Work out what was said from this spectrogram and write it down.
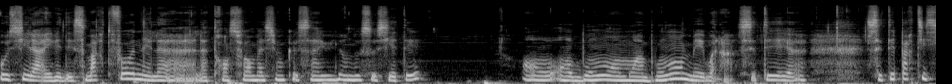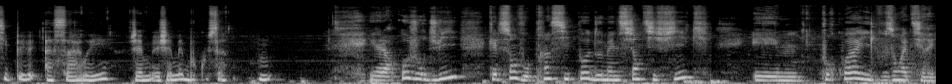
aussi l'arrivée des smartphones et la, la, transformation que ça a eu dans nos sociétés. En, en bon, en moins bon, mais voilà, c'était c'était participer à ça, oui. J'aimais beaucoup ça. Mm. Et alors aujourd'hui, quels sont vos principaux domaines scientifiques et hum, pourquoi ils vous ont attiré?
